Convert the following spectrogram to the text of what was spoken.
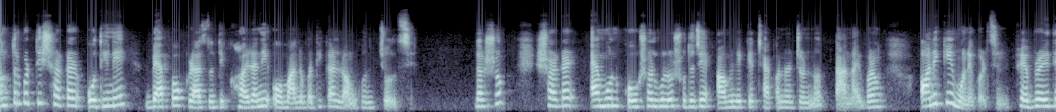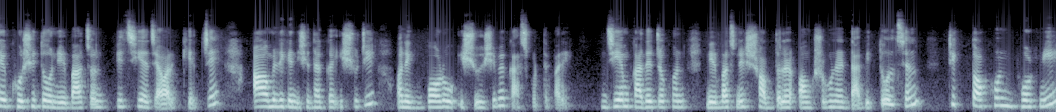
অন্তর্বর্তী সরকার অধীনে ব্যাপক রাজনৈতিক হয়রানি ও মানবাধিকার লঙ্ঘন চলছে। দর্শক, সরকার এমন কৌশলগুলো শুধু যে আওয়ামী লীগকে ঠেকানোর জন্য তা নয়, বরং অনেকেই মনে করছেন, ফেব্রুয়ারিতে ঘোষিত নির্বাচন পিছিয়ে যাওয়ার ক্ষেত্রে আওয়ামী লীগের নিষেধাজ্ঞা ইস্যুটি অনেক বড় ইস্যু হিসেবে কাজ করতে পারে। জি এম কাদের যখন নির্বাচনের সব দলের অংশগ্রহণের দাবি তুলছেন, ঠিক তখন ভোট নিয়ে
